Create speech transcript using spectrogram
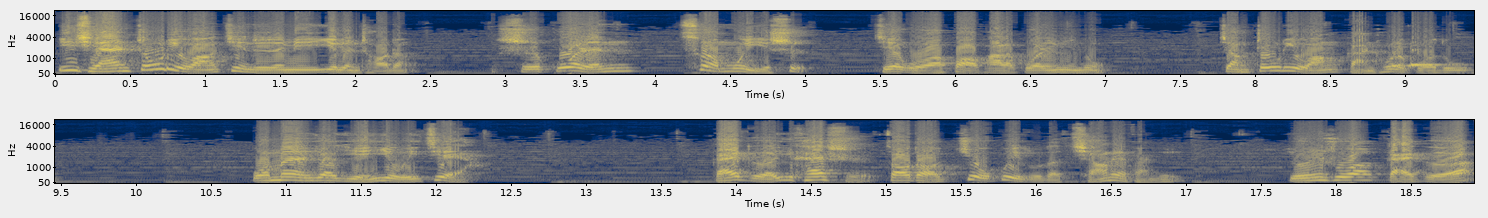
以前周厉王禁止人民议论朝政，使国人侧目以视，结果爆发了国人运动。”将周厉王赶出了国都，我们要引以为戒呀。改革一开始遭到旧贵族的强烈反对，有人说改革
